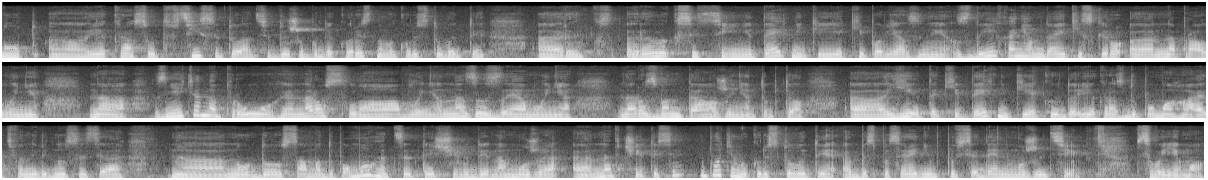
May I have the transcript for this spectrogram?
Ну, е, якраз от в цій ситуації дуже буде корисно використовувати е, релаксаційні техніки, які пов'язані з диханням, да, які е, направлені на зняття напруги, на розслаблення, на заземлення, на розвантаження. Тобто є такі техніки, які якраз допомагають. Вони відносяться ну, до самодопомоги. Це те, що людина може навчитися і потім використовувати безпосередньо в повсякденному житті своєму.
